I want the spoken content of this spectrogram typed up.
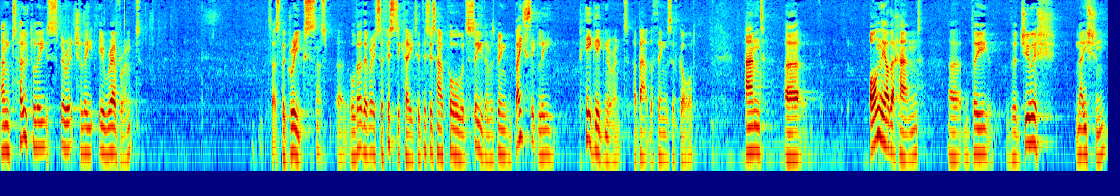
and totally spiritually irreverent. So that's the Greeks. That's, uh, although they're very sophisticated, this is how Paul would see them as being basically pig ignorant about the things of God. And on the other hand, uh, the, the Jewish nation,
